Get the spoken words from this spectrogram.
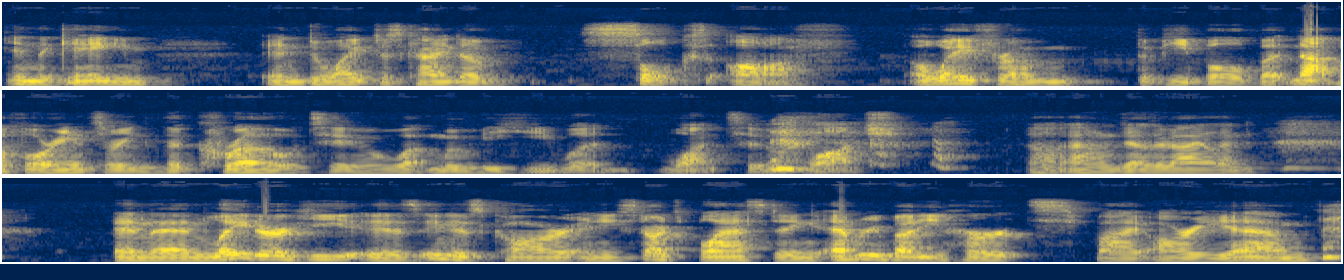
in the game, and Dwight just kind of sulks off away from the people, but not before answering the crow to what movie he would want to watch uh, out on Desert Island. And then later he is in his car and he starts blasting Everybody Hurts by REM.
